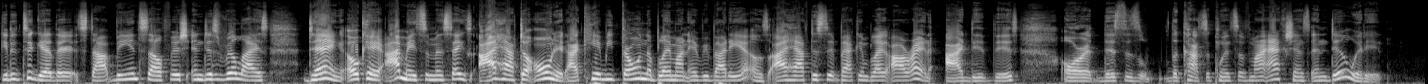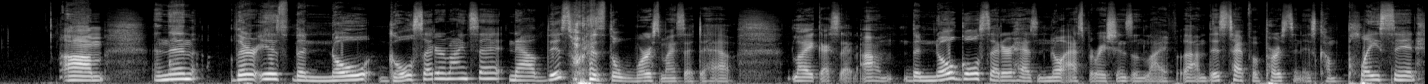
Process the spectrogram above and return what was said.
get it together, stop being selfish and just realize, dang, okay, I made some mistakes. I have to own it. I can't be throwing the blame on everybody else. I have to sit back and be like, all right, I did this or this is the consequence of my actions and deal with it. Um, and then there is the no goal setter mindset. Now, this one is the worst mindset to have. Like I said, um, the no goal setter has no aspirations in life. Um, this type of person is complacent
